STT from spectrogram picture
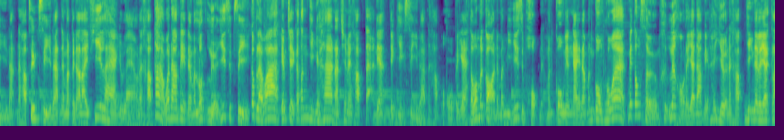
4 นัดนะครับ ซึ่ง 4 นัดเนี่ยมันเป็นอะไรที่แรงอยู่แล้วนะครับ ถ้าหากว่าดาเมจเนี่ยมันลดเหลือ 24 ก็แปลว่า M7 ก็ต้องยิง 5 นัดใช่ไหมครับ แต่อันเนี้ยยังยิง 4 นัดนะครับ โอ้โห เป็นไง แต่ว่าเมื่อก่อนเนี่ยมันมี 26 เนี่ย มันโกงยังไงนะ มันโกงเพราะว่าไม่ต้องเสริมเรื่องของระยะดาเมจให้เยอะนะครับ ยิงในระยะไกล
